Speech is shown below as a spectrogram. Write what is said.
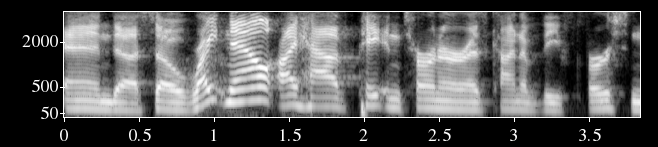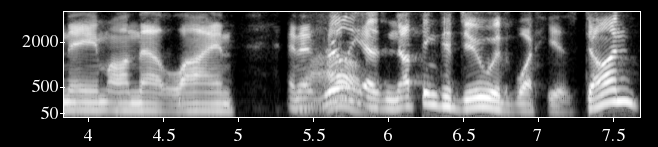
And uh, so right now I have Payton Turner as kind of the first name on that line. And wow. it really has nothing to do with what he has done.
